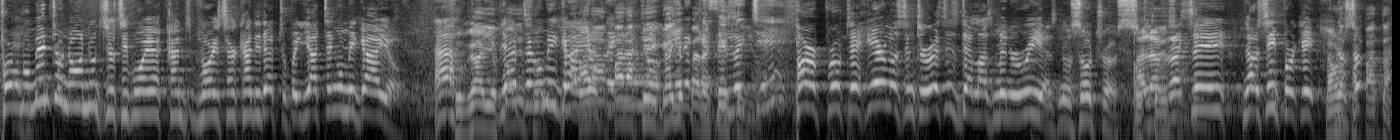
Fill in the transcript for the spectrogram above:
Por el momento no anuncio si voy a, can- voy a ser candidato, pero ya tengo mi gallo. Su gallo, Ya ¿cuál es tengo su- mi gallo. ¿Para, Tengo para qué? ¿Gallo ¿quiere para que qué, se lo eche? Para proteger los intereses de las minorías, nosotros. A la raza. Sí, no, sí, porque... Laura Zapata.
